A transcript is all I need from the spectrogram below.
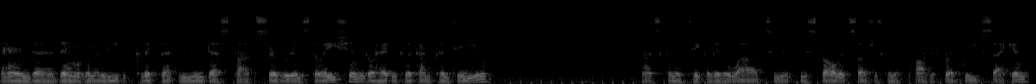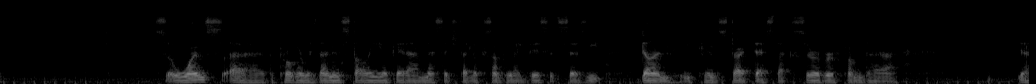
And uh, then we're going to leave it, click that new desktop server installation. Go ahead and click on continue. Now it's going to take a little while to install it, so I'm just going to pause it for a brief second. So once uh, the program is done installing, you'll get a message that looks something like this. It says you done. You can start desktop server from the uh,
